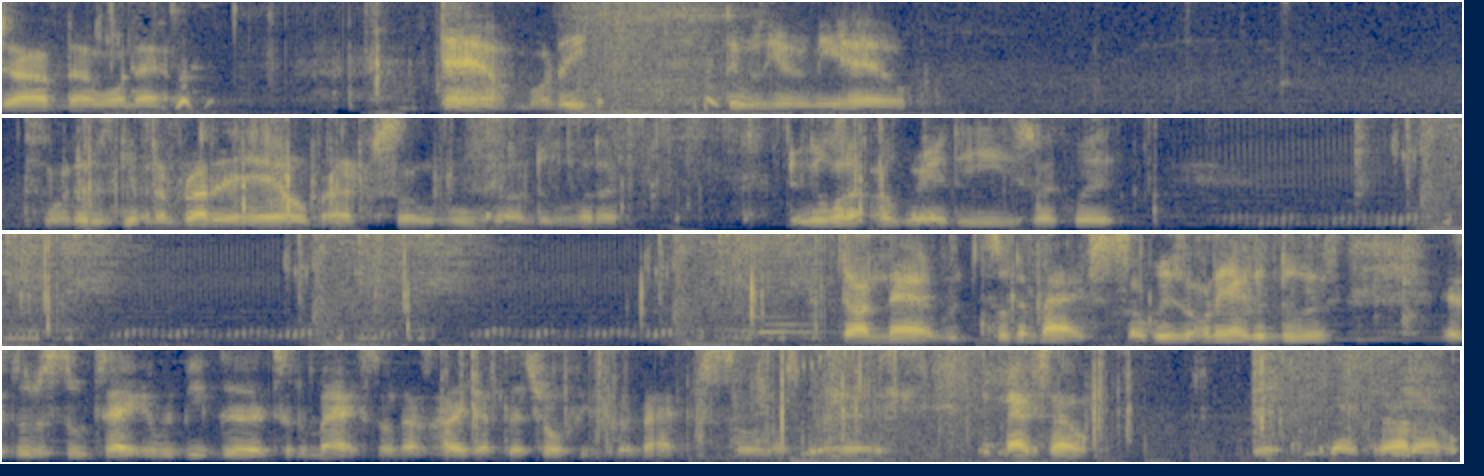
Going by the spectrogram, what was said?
job done on that. Damn, boy, they they was giving me hell. Well, they was giving a brother hell, bro. So what we gonna do? We gonna do we want to upgrade these right quick? Done that to the max. So we just only I can do is is do the suit tech and we be good to the max. So that's how I got the trophy to the max. So let's go ahead and max out. Yeah, max that out.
